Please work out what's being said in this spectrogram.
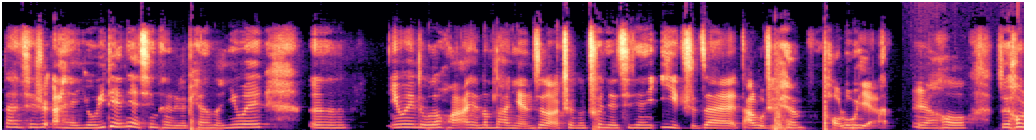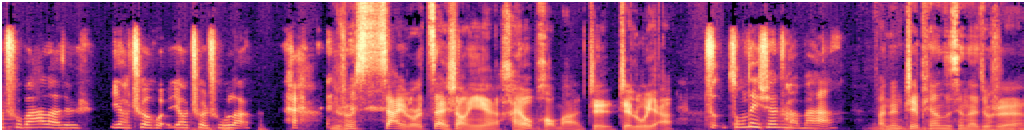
但其实哎，有一点点心疼这个片子，因为嗯，因为刘德华也那么大年纪了，整个春节期间一直在大陆这边跑路演，然后最后初八了，就是。要撤回，要撤出了，嗨！你说下一轮再上映还要跑吗？这这路演总总得宣传吧。反正这片子现在就是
